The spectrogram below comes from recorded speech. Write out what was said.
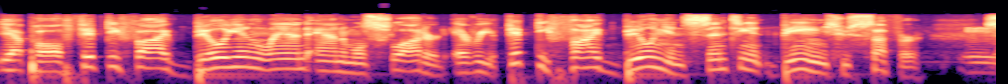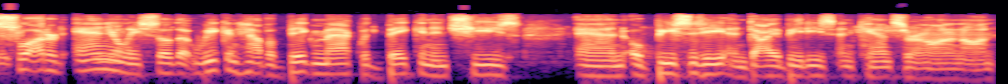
Yeah, Paul, 55 billion land animals slaughtered every year. 55 billion sentient beings who suffer mm. slaughtered annually yeah. so that we can have a Big Mac with bacon and cheese and obesity and diabetes and cancer and on and on.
